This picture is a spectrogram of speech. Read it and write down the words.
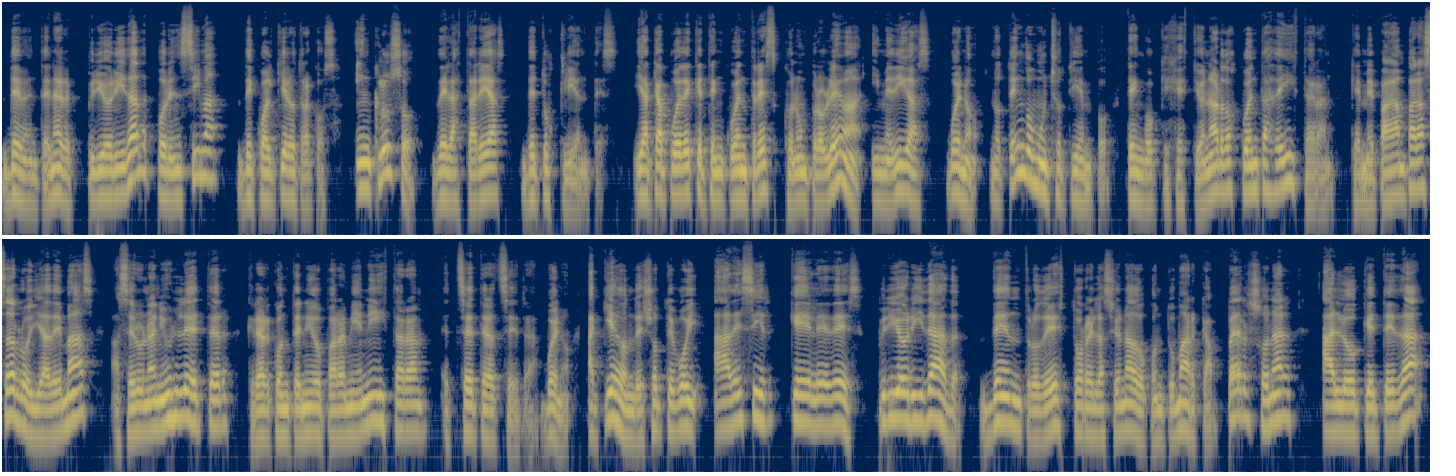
deben tener prioridad por encima de cualquier otra cosa, incluso de las tareas de tus clientes. Y acá puede que te encuentres con un problema y me digas, bueno, no tengo mucho tiempo, tengo que gestionar dos cuentas de Instagram que me pagan para hacerlo y además hacer una newsletter, crear contenido para mí en Instagram, etcétera, etcétera. Bueno, aquí es donde yo te voy a decir que le des prioridad dentro de esto relacionado con tu marca personal a lo que te da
